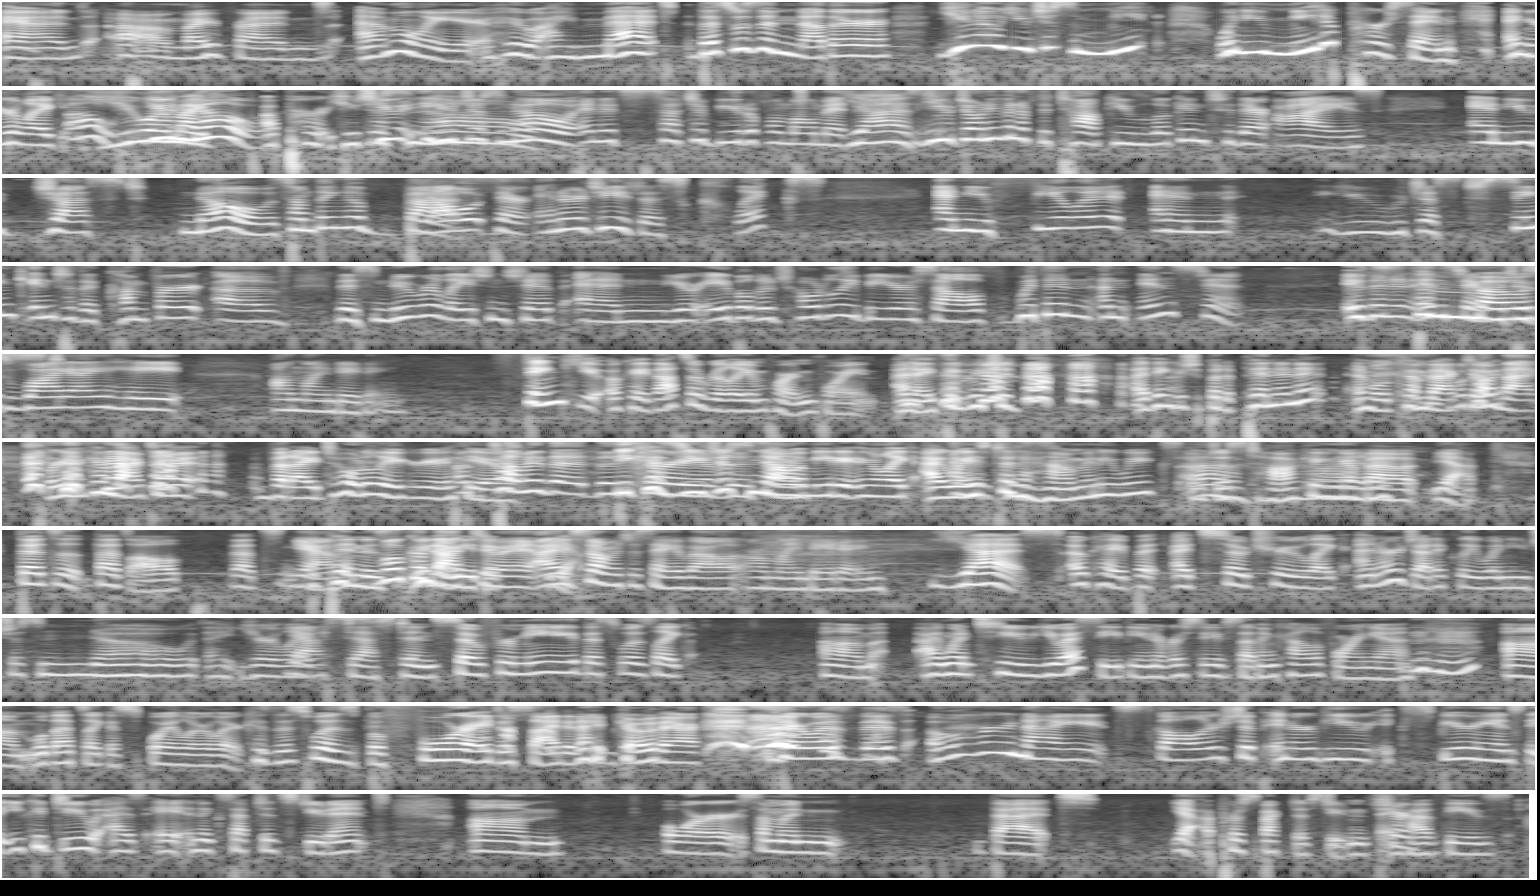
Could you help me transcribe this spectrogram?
and um, my friend Emily, who I met, this was another. You know, you just meet when you meet a person, and you're like, Oh, you you are my know. a per. You just you, know. you just know, and it's such a beautiful moment. Yes. You don't even have to talk. You look into their eyes, and you just know something about Yes. their energy just clicks, and you feel it, and you just sink into the comfort of this new relationship, and you're able to totally be yourself within an instant. within an It's instant, which is why I hate online dating. Thank you. Okay, that's a really important point, and I think we should. I think we should put a pin in it, and we'll come back We'll to come it. back. We're gonna come back to it, but I totally agree with Uh, you. tell me the- the because you just know song. immediately. You're like, I was wasted just- how many weeks of Oh, just talking God. about. Yeah, that's a, that's all. That's Yeah, the pin is. we'll come don't back need to it. I have so much to say about online dating. Yes. Okay, but it's so true. Like energetically, when you just know that you're like Yes. destined. So for me, this was like. Um, I went to USC, the University of Southern California. Mhm. Um, well, that's like a spoiler alert because this was before I decided I'd go there. There was this overnight scholarship interview experience that you could do as a, an accepted student um, or someone that, yeah, a prospective student. They Sure. have these.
